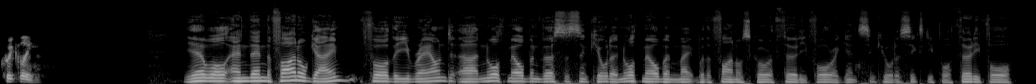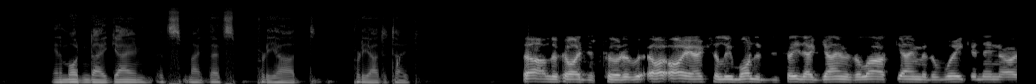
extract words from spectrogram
quickly. Yeah, well, and then the final game for the round, uh, North Melbourne versus St Kilda. North Melbourne, mate, with a final score of 34 against St Kilda 64. 34 in a modern day game, it's mate, that's pretty hard, to, pretty hard to take. Oh, look, I just thought it. I, I actually wanted to see that game as the last game of the week, and then I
